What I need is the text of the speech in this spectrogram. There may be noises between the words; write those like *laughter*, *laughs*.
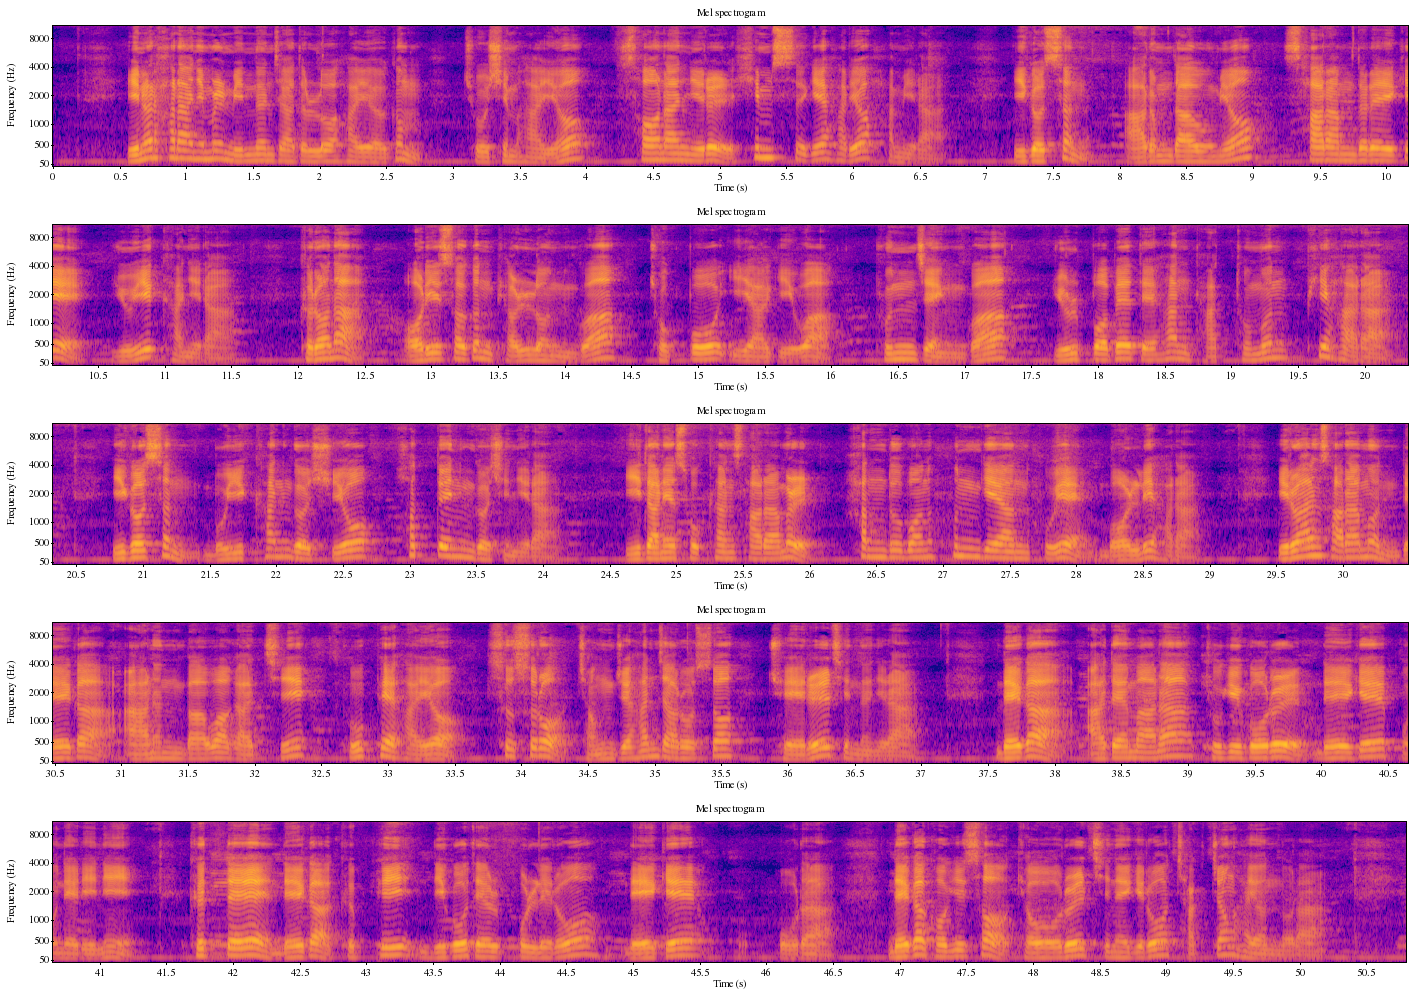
이는 하나님을 믿는 자들로 하여금 조심하여 선한 일을 힘쓰게 하려 함이라. 이것은 아름다우며 사람들에게 유익하니라. 그러나 어리석은 변론과 족보 이야기와 분쟁과 율법에 대한 다툼은 피하라. 이것은 무익한 것이요 헛된 것이니라. 이단에 속한 사람을 한두 번 훈계한 후에 멀리하라. 이러한 사람은 내가 아는 바와 같이 부패하여 스스로 정죄한 자로서 죄를 짓느니라. 내가 아데마나 두기고를 내게 보내리니 그때 내가 급히 니고델폴리로 내게 오라. 내가 거기서 겨울을 지내기로 작정하였노라.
